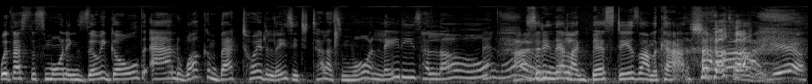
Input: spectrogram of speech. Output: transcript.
With us this morning, Zoe Gauld, and welcome back, Toya Delazy, to tell us more. Ladies, hello. Hello. Sitting there like besties on the couch. yeah.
